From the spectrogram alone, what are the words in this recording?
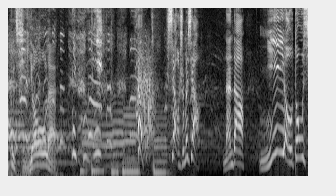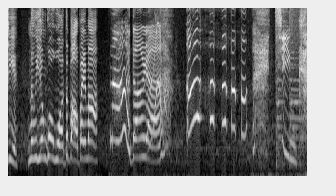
不起腰来。你你，哼，笑什么笑？难道你有东西能赢过我的宝贝吗？那当然。请看，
